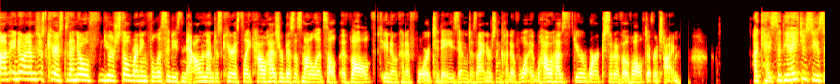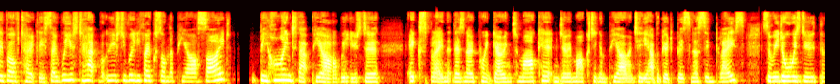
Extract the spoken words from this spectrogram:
Um, you know, and I'm just curious because I know you're still running Felicities now, and I'm just curious, like, how has your business model itself evolved? You know, kind of for today's young designers, and kind of what, how has your work sort of evolved over time? Okay, so the agency has evolved totally. So we used to have, we used to really focus on the PR side. Behind that PR, we used to explain that there's no point going to market and doing marketing and PR until you have a good business in place. So we'd always do the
